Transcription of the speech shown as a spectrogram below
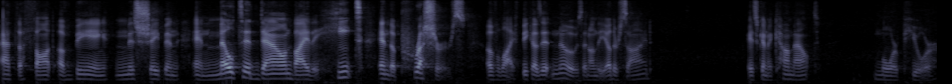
at the thought of being misshapen and melted down by the heat and the pressures of life because it knows that on the other side, it's going to come out more pure,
